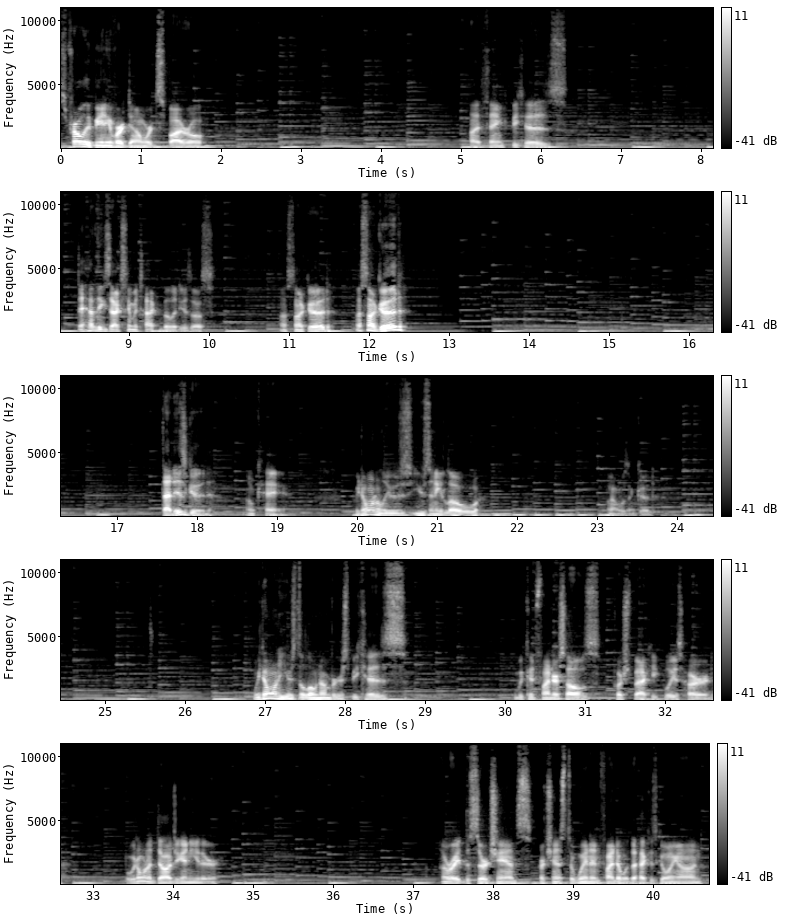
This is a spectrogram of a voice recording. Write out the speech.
Probably the beginning of our downward spiral. I think, because they have the exact same attack ability as us. That's not good. That's not good! That is good. Okay. We don't want to lose use any low... That wasn't good. We don't want to use the low numbers because we could find ourselves pushed back equally as hard. But we don't want to dodge again either. Alright, this is our chance. Our chance to win and find out what the heck is going on.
